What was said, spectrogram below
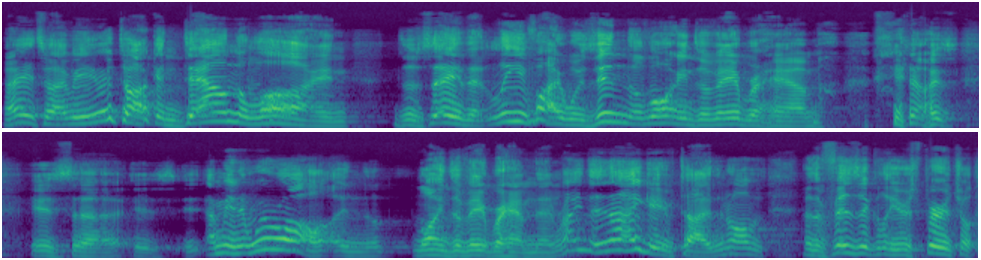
Right? So, I mean, you're talking down the line to say that Levi was in the loins of Abraham, you know, is, is, uh, is, I mean, we're all in the loins of Abraham then, right? And I gave tithes, and all, whether physically or spiritual,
